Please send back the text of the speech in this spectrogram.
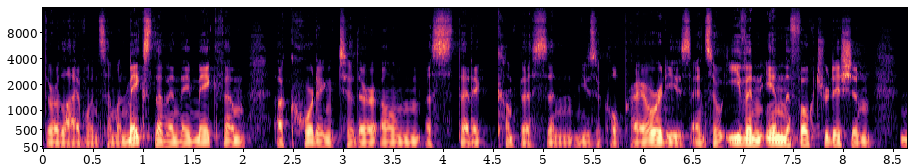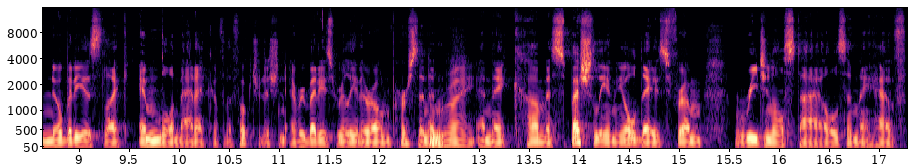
They're alive when someone makes them, and they make them according to their own aesthetic compass and musical priorities. And so even in the folk tradition, nobody is like emblematic of the folk tradition. Everybody's really their own person. And, right. and they come, especially in the old days, from regional styles, and they have,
